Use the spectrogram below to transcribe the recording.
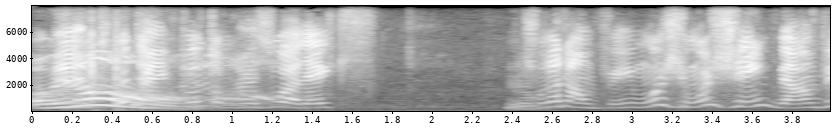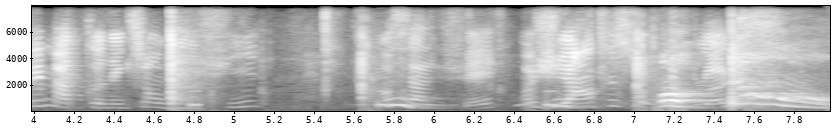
Oh mais Pourquoi t'avais non pas ton réseau, Alex? Non. Je voudrais l'enlever. Moi, j'ai, moi, j'ai enlevé ma connexion Wi-Fi. Je sais pas si ça le fait. Moi, j'ai entré sur Oh Roblox. non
